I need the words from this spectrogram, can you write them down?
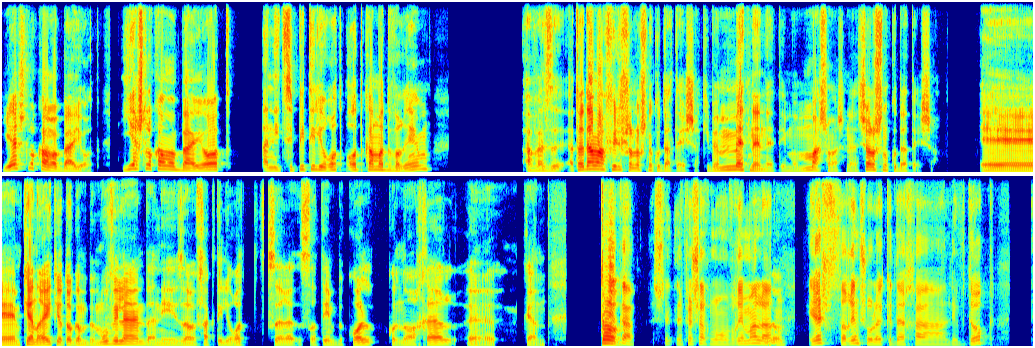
יש לו כמה בעיות. יש לו כמה בעיות, אני ציפיתי לראות עוד כמה דברים, אבל זה, אתה יודע מה, אפילו 3.9, כי באמת נהניתי, ממש ממש נהניתי, 3.9. Uh, כן, ראיתי אותו גם במובילנד, אני, זהו, הפסקתי לראות סרט, סרטים בכל קולנוע אחר, uh, כן. טוב, אגב, לפני שאנחנו עוברים הלאה, יש ספרים שאולי כדאי לך לבדוק. Uh,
